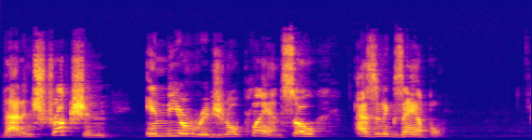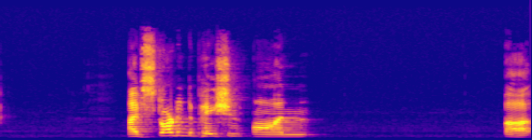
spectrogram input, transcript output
that instruction in the original plan. So, as an example, I've started the patient on uh,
